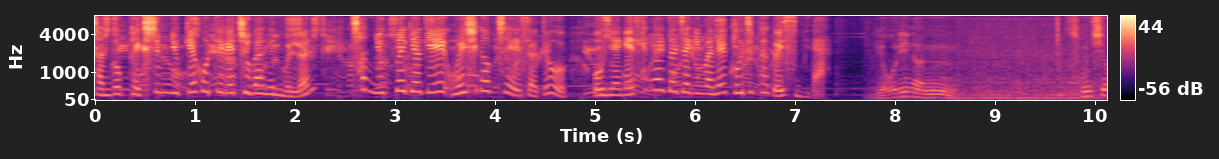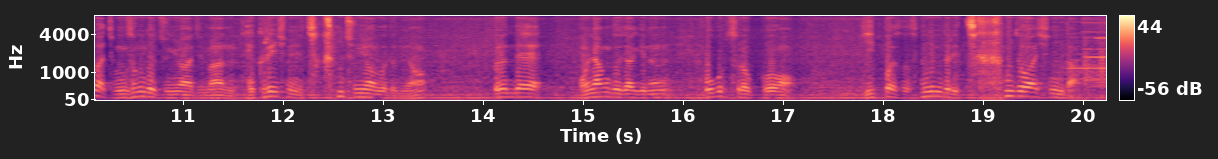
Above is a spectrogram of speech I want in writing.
전국 116개 호텔의 주방은 물론 1,600여 개의 외식업체에서도 온양의 생활 도자기만을 고집하고 있습니다. 요리는 솜씨와 정성도 중요하지만 데코레이션이 참 중요하거든요. 그런데 온양 도자기는 고급스럽고 이뻐서 손님들이 참 좋아하십니다.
